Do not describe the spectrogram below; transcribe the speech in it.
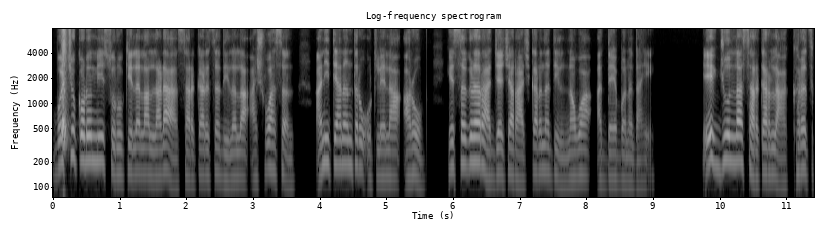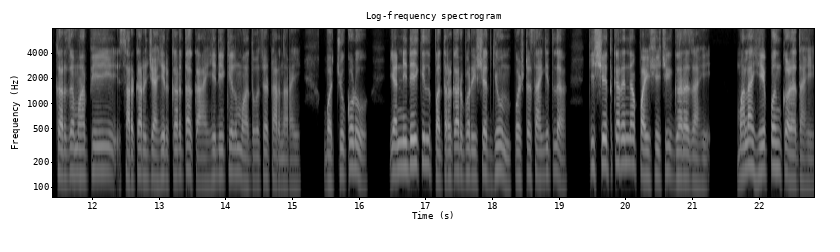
बच्चू कडूंनी सुरू केलेला लढा सरकारचं दिलेलं आश्वासन आणि त्यानंतर उठलेला आरोप हे सगळं राज्याच्या राजकारणातील नवा अध्याय बनत आहे. एक जूनला सरकारला खरंच कर्जमाफी सरकार जाहीर करतं का हे देखील महत्वाचं ठरणार आहे. बच्चू कडू यांनी देखील पत्रकार परिषद घेऊन स्पष्ट सांगितलं की शेतकऱ्यांना पैशाची गरज आहे. मला हे पण कळत आहे.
